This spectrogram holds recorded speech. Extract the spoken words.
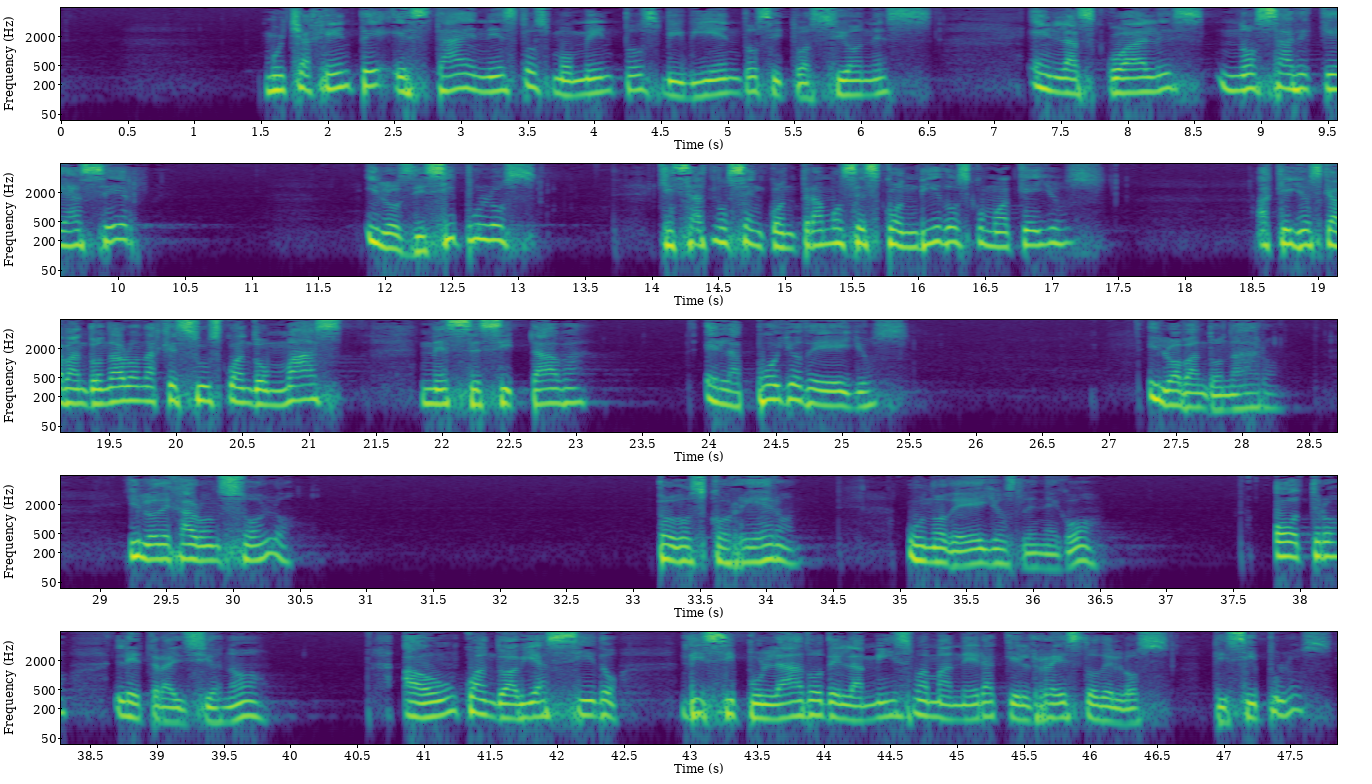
Mucha gente está en estos momentos viviendo situaciones en las cuales no sabe qué hacer. Y los discípulos quizás nos encontramos escondidos como aquellos, aquellos que abandonaron a Jesús cuando más necesitaba el apoyo de ellos y lo abandonaron y lo dejaron solo. Todos corrieron. Uno de ellos le negó. Otro le traicionó. Aun cuando había sido discipulado de la misma manera que el resto de los discípulos,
